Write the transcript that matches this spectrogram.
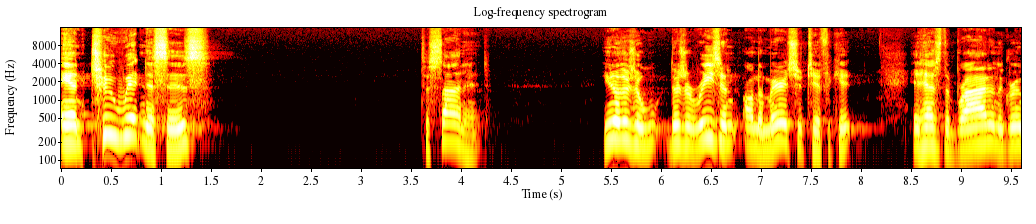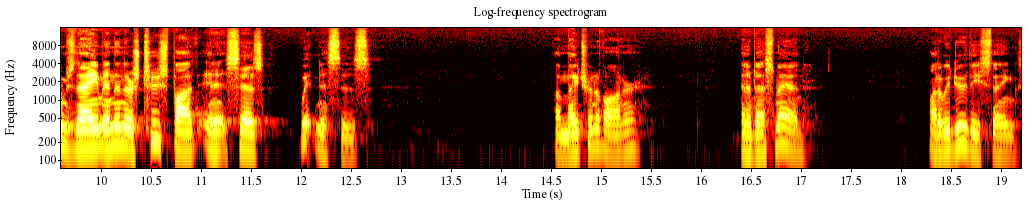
and two witnesses to sign it. You know, there's a, there's a reason on the marriage certificate it has the bride and the groom's name, and then there's two spots, and it says witnesses a matron of honor and a best man. Why do we do these things?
